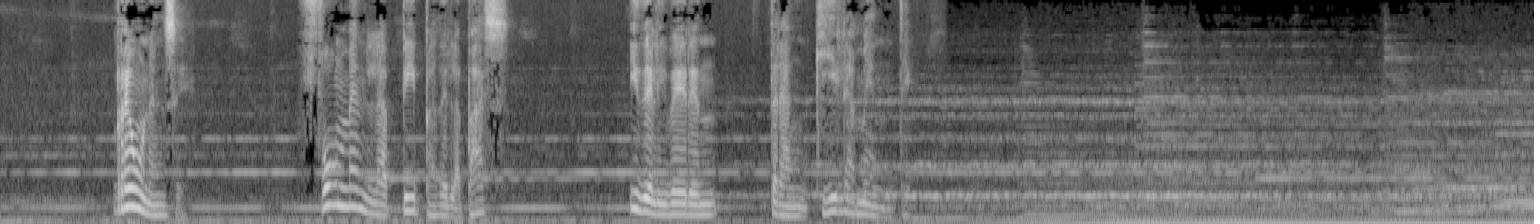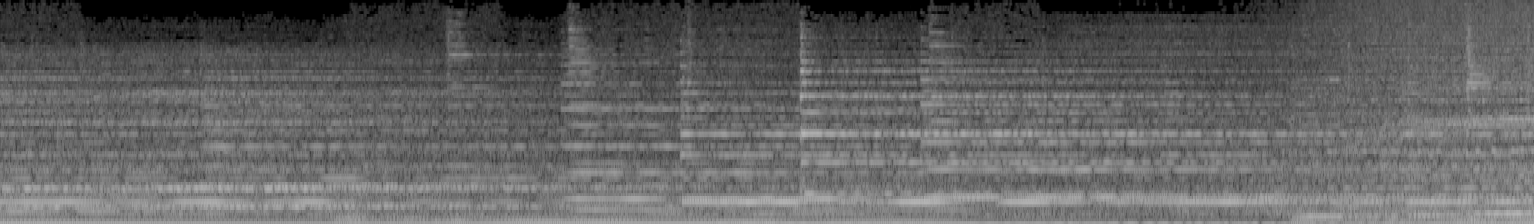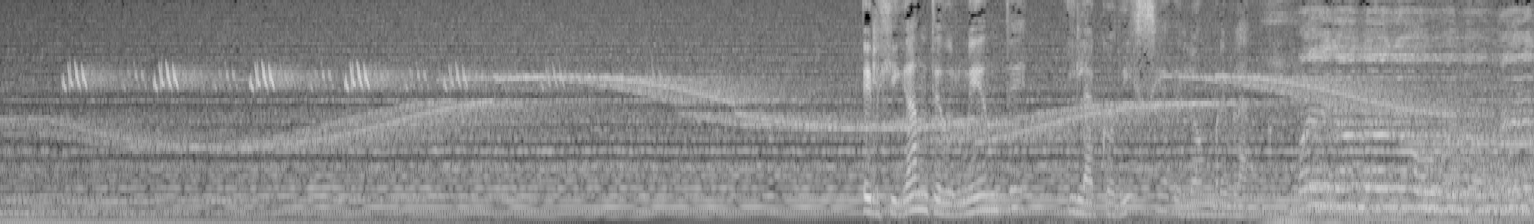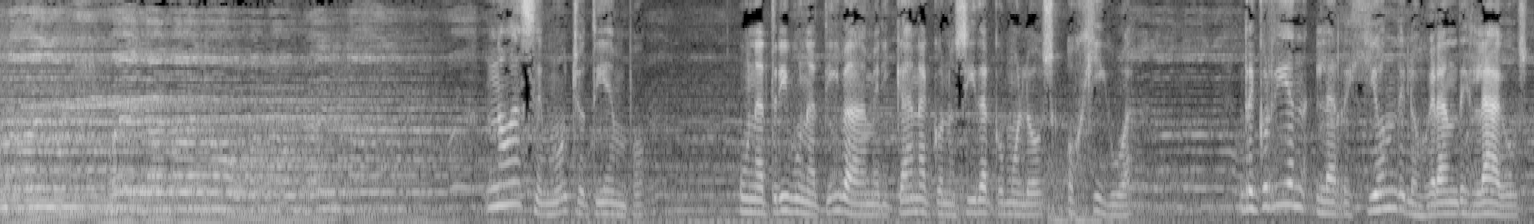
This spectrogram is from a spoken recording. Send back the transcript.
reúnanse, fumen la pipa de la paz y deliberen tranquilamente. El gigante durmiente y la codicia del hombre blanco. No hace mucho tiempo, una tribu nativa americana conocida como los Ojigua recorrían la región de los Grandes Lagos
